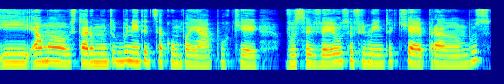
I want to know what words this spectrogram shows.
E é uma história muito bonita de se acompanhar porque você vê o sofrimento que é para ambos,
